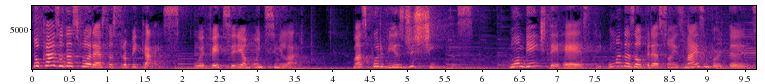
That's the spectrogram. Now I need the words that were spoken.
No caso das florestas tropicais, o efeito seria muito similar, mas por vias distintas. No ambiente terrestre, uma das alterações mais importantes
